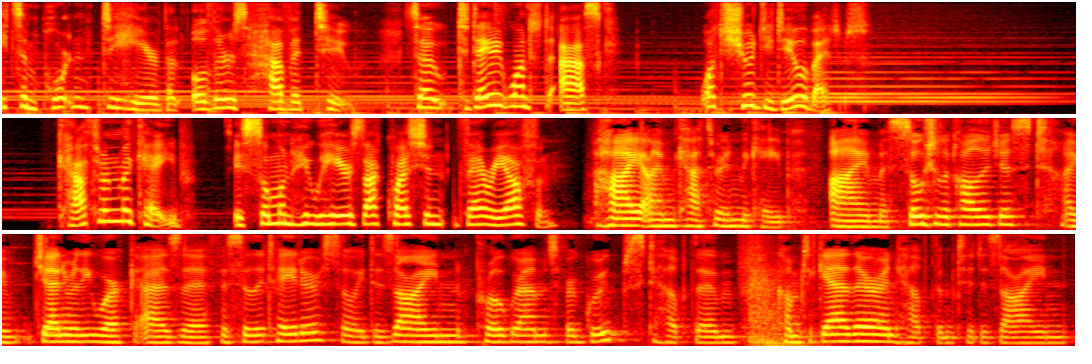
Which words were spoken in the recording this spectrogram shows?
it's important to hear that others have it too. So, today we wanted to ask what should you do about it? Catherine McCabe is someone who hears that question very often. Hi, I'm Catherine McCabe. I'm a social ecologist. I generally work as a facilitator, so I design programs for groups to help them come together and help them to design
